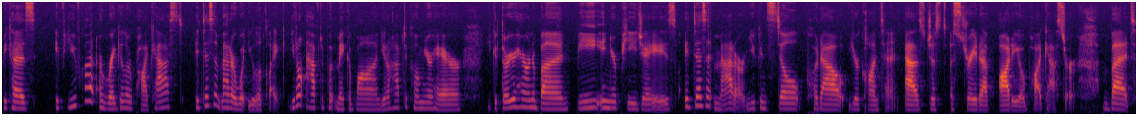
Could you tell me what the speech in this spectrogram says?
Because if you've got a regular podcast, it doesn't matter what you look like. You don't have to put makeup on, you don't have to comb your hair. You could throw your hair in a bun, be in your PJs. It doesn't matter. You can still put out your content as just a straight up audio podcaster. But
